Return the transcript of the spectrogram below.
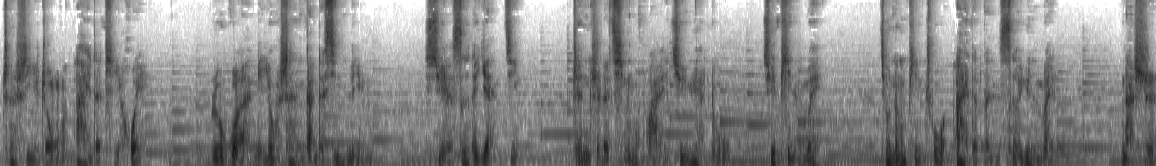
这是一种爱的体会。如果你用善感的心灵、血色的眼睛、真挚的情怀去阅读、去品味，就能品出爱的本色韵味，那是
